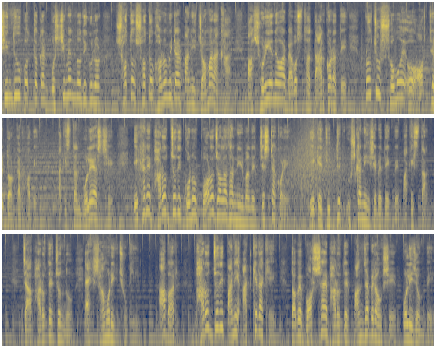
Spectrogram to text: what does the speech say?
সিন্ধু উপত্যকার পশ্চিমের নদীগুলোর শত শত ঘনমিটার পানি জমা রাখা বা সরিয়ে নেওয়ার ব্যবস্থা দাঁড় করাতে প্রচুর সময় ও অর্থের দরকার হবে। পাকিস্তান বলে আসছে, এখানে ভারত যদি কোনো বড় জলাধার নির্মাণের চেষ্টা করে একে যুদ্ধের উস্কানি হিসেবে দেখবে পাকিস্তান, যা ভারতের জন্য এক সামরিক ঝুঁকি। আবার, ভারত যদি পানি আটকে রাখে, তবে বর্ষায় ভারতের পাঞ্জাবের অংশে পলি জমবে।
